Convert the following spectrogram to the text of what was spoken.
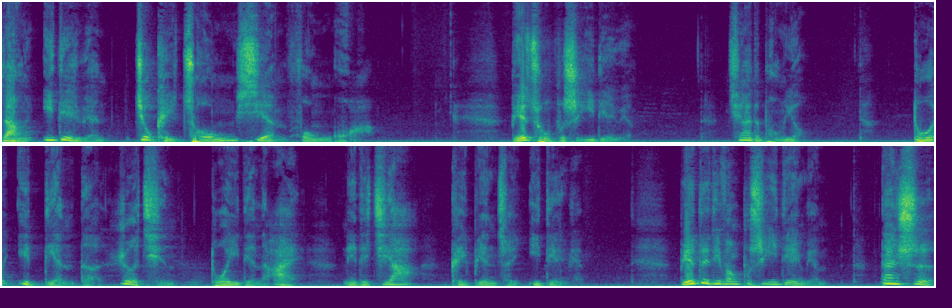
让伊甸园就可以重现风华。别处不是伊甸园。亲爱的朋友，多一点的热情，多一点的爱，你的家可以变成伊甸园。别的地方不是伊甸园，但是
